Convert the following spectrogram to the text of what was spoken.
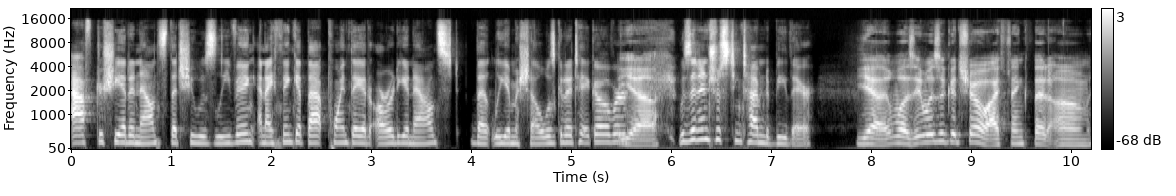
after she had announced that she was leaving. And I think at that point they had already announced that Lea Michele was going to take over. Yeah. It was an interesting time to be there. Yeah, it was. It was a good show. I think that um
